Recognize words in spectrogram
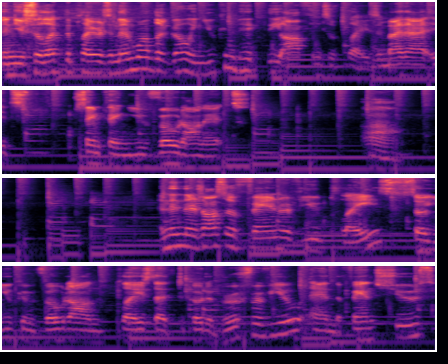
and you select the players and then while they're going you can pick the offensive plays and by that it's same thing you vote on it um and then there's also fan reviewed plays, so you can vote on plays that go to Roof Review and the fans choose.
